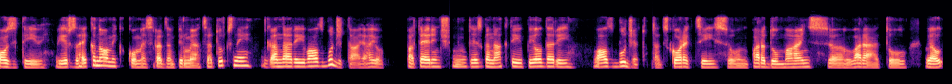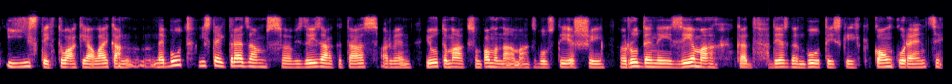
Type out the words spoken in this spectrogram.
pozitīvi virza ekonomiku, ko mēs redzam pirmajā ceturksnī, gan arī valsts budžetā, jā, jo patēriņš diezgan aktīvi pilda arī valsts budžetu. Tādas korekcijas un paradumu maiņas varētu vēl īsti tuvākajā laikā nebūt izteikti redzams. Visdrīzāk tās arvien jūtamākas un pamanāmākas būs tieši rudenī, ziemā, kad diezgan būtiski konkurenci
